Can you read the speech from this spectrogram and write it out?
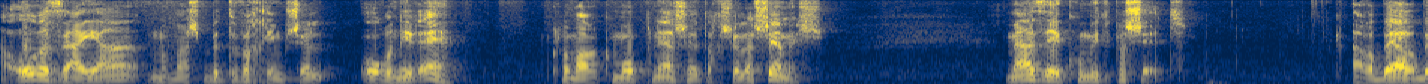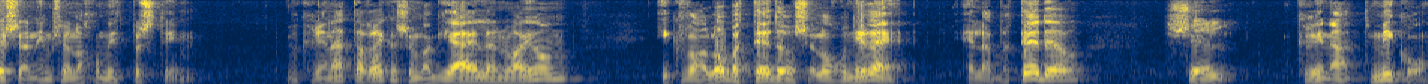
האור הזה היה ממש בטווחים של אור נראה, כלומר כמו פני השטח של השמש. מאז היקום מתפשט. הרבה הרבה שנים שאנחנו מתפשטים, וקרינת הרקע שמגיעה אלינו היום היא כבר לא בתדר של אור נראה, אלא בתדר של קרינת מיקרו.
